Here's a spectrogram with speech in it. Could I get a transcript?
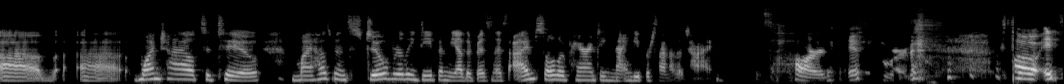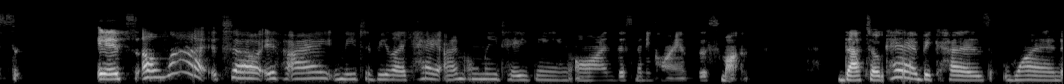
of uh, one child to two. My husband's still really deep in the other business. I'm solo parenting 90% of the time. It's hard. It's hard. so it's it's a lot. So if I need to be like, hey, I'm only taking on this many clients this month, that's okay because one,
